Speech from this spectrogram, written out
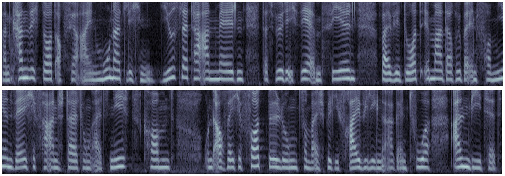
Man kann sich dort auch für einen monatlichen Newsletter anmelden. Das würde ich sehr empfehlen, weil wir dort immer darüber informieren, welche Veranstaltung als nächstes kommt und auch welche Fortbildungen zum Beispiel die Freiwilligenagentur anbietet.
